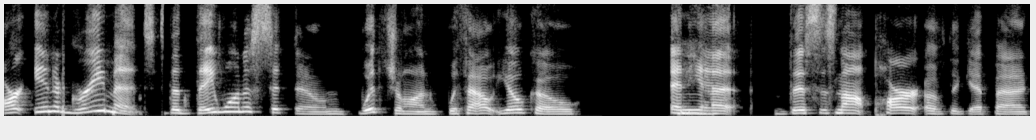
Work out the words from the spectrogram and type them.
are in agreement that they want to sit down with John without Yoko. And mm-hmm. yet this is not part of the Get Back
